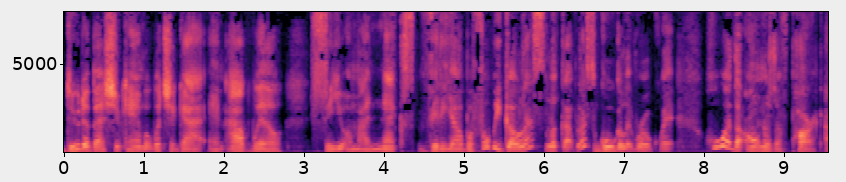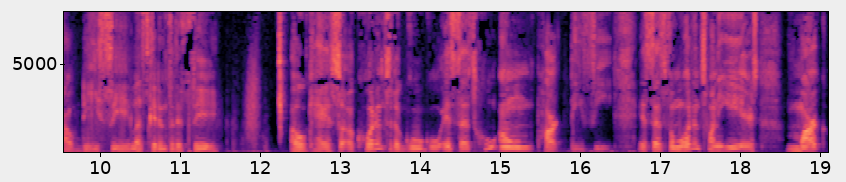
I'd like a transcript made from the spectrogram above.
Do the best you can with what you got. And I will see you on my next video. Before we go, let's look up. Let's Google it real quick. Who are the owners of Park out DC? Let's get into the sea. Okay, so according to the Google, it says who owned Park DC. It says for more than 20 years, Marc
